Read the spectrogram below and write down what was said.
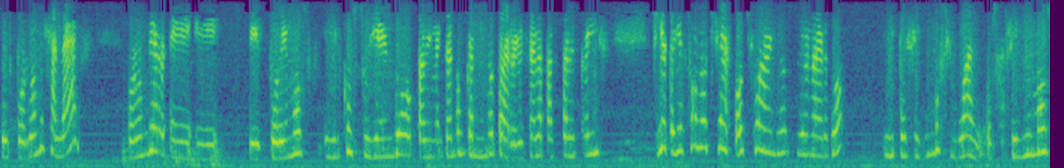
pues, por dónde jalar, por dónde eh, eh, eh, podemos ir construyendo, pavimentando un camino para regresar la paz para el país. Fíjate, ya son ocho, ocho años, Leonardo, y pues seguimos igual, o sea, seguimos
